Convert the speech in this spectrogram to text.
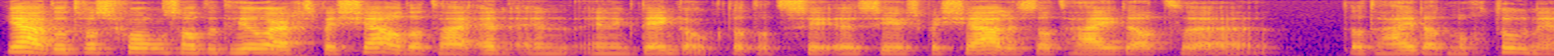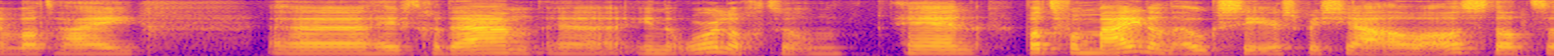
ja, dat was voor ons altijd heel erg speciaal. Dat hij, en, en, en ik denk ook dat dat zeer, eh, speciaal is dat hij dat, dat hij dat mocht doen. En wat hij heeft gedaan in de oorlog toen. En wat voor mij dan ook zeer speciaal was, dat,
